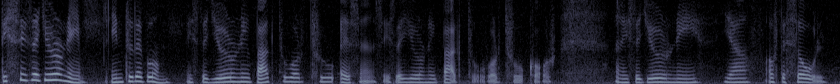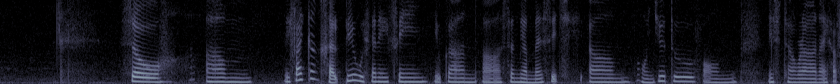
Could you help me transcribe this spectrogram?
this is the journey into the womb. It's the journey back to our true essence. It's the journey back to our true core. And it's the journey, yeah, of the soul. So, um, if I can help you with anything, you can uh, send me a message um, on YouTube, on Instagram. I have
